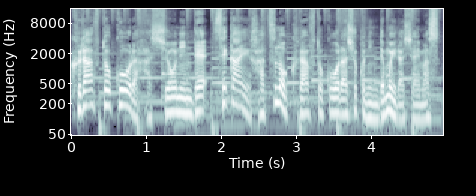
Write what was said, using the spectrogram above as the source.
クラフトコーラ発祥人で世界初のクラフトコーラ職人でもいらっしゃいます。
